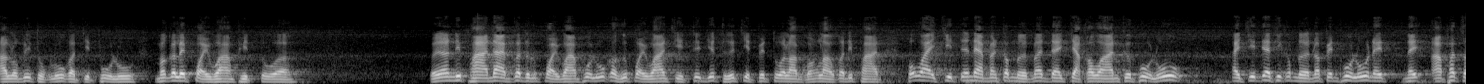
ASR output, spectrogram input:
อารมณ์ที่ถูกรู้กับจิตผู้รู้ มันก็เลยปล่อยวางผิดตัว ราะฉะนั้นนิพพานได้มันก็ต้องปล่อยวางผู้รู้ก็คือปล่อยวางจิตที่ยึดถือจิตเป็นตัวเราของเราก็นิพพาน เพราะว่าจิตนี่แน่มันกำเนิดมาในจักรวาลคือผู้รู้ไอ้จิตเนี่ยที่กำเนิดมาเป็นผู้รู้ในในอภัส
